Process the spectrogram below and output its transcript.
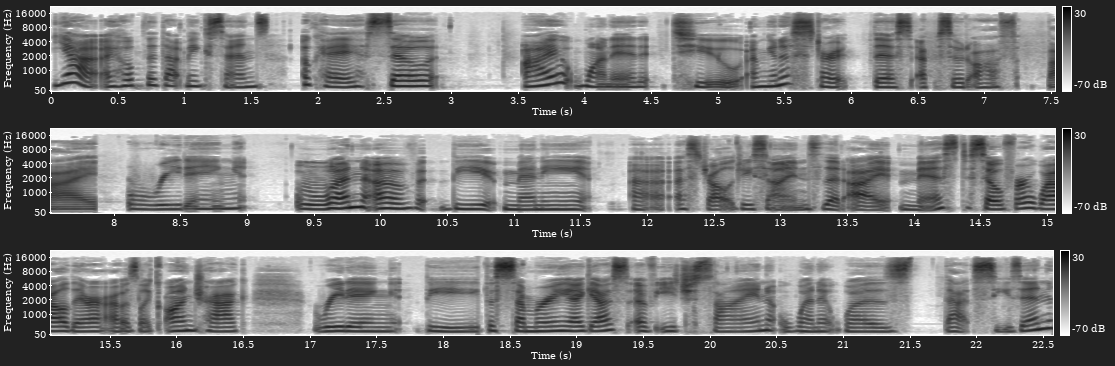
yeah i hope that that makes sense okay so i wanted to i'm going to start this episode off by reading one of the many uh, astrology signs that I missed. So for a while there, I was like on track reading the the summary, I guess, of each sign when it was that season.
